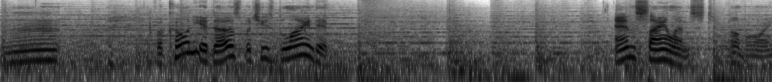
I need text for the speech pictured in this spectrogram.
Mm, Viconia does, but she's blinded. And silenced. Oh boy.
